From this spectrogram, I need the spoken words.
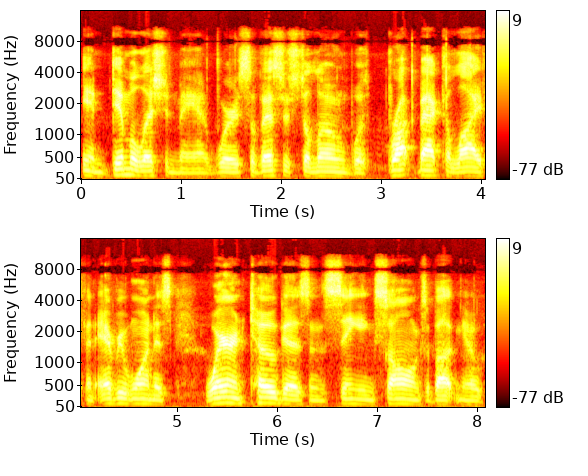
in Demolition Man, where Sylvester Stallone was brought back to life, and everyone is wearing togas and singing songs about you know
